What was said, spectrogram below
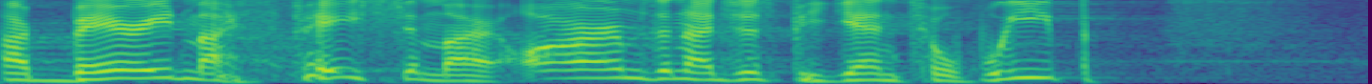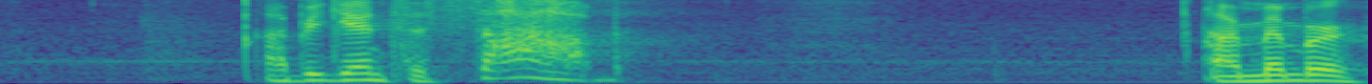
I buried my face in my arms and I just began to weep. I began to sob. I remember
